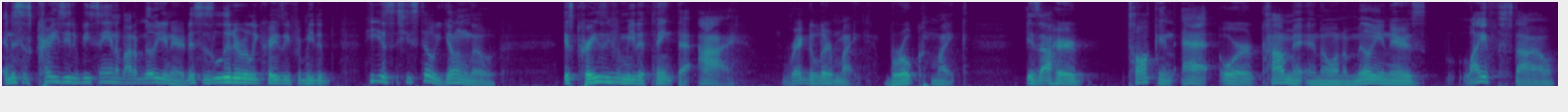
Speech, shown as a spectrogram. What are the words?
And this is crazy to be saying about a millionaire. This is literally crazy for me to. He is. He's still young though. It's crazy for me to think that I, regular Mike, broke Mike, is out here talking at or commenting on a millionaire's lifestyle.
